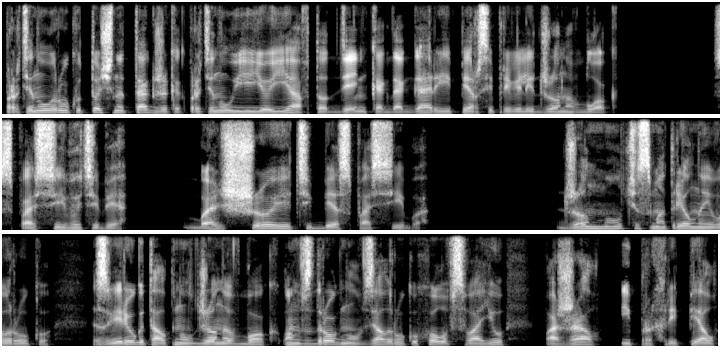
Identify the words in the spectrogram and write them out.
протянул руку точно так же, как протянул ее я в тот день, когда Гарри и Перси привели Джона в блок. «Спасибо тебе. Большое тебе спасибо». Джон молча смотрел на его руку. Зверюга толкнул Джона в бок, он вздрогнул, взял руку Холла в свою, пожал и прохрипел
